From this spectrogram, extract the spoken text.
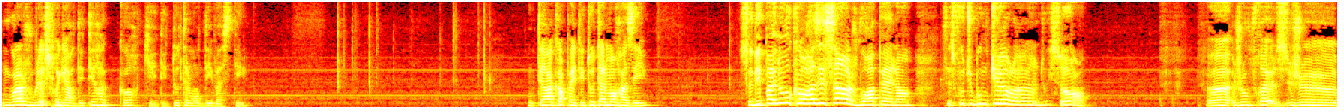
Donc voilà, je vous laisse regarder TerraCorp qui a été totalement dévasté. Donc TerraCorp a été totalement rasé. Ce n'est pas nous qui avons rasé ça, je vous rappelle. Hein. C'est ce foutu bunker là, d'où il sort. Euh, je vous ferai... Je...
